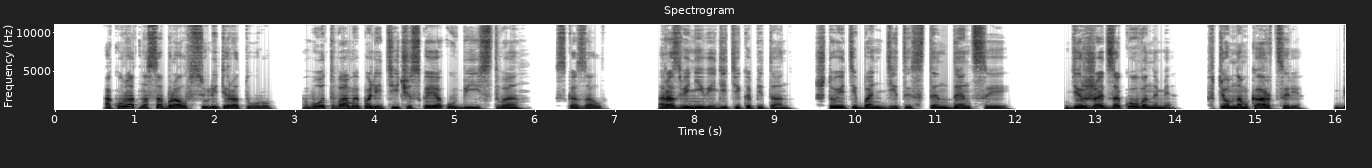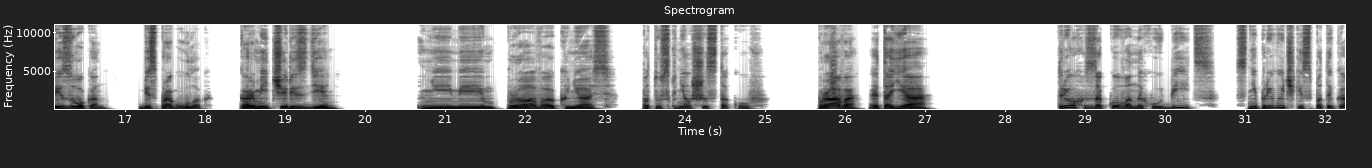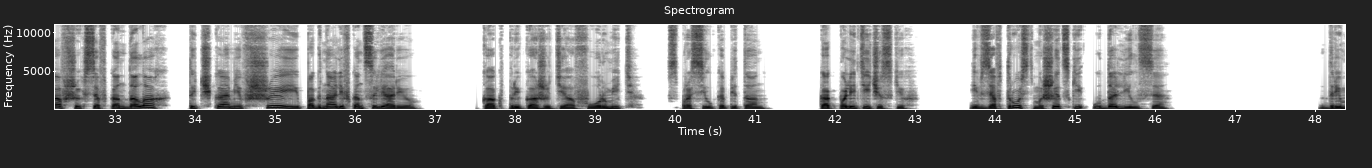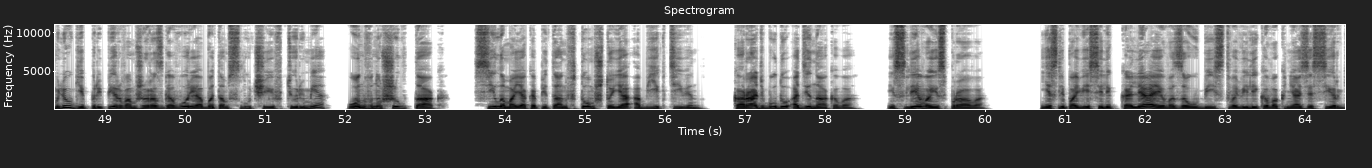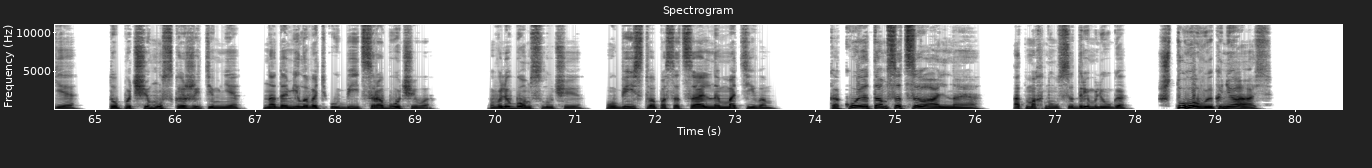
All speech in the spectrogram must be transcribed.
Аккуратно собрал всю литературу. «Вот вам и политическое убийство», — сказал. «Разве не видите, капитан, что эти бандиты с тенденцией держать закованными в темном карцере, без окон, без прогулок, кормить через день?» «Не имеем права, князь», — потускнел Шестаков. «Право — это я», трех закованных убийц, с непривычки спотыкавшихся в кандалах, тычками в шее погнали в канцелярию. «Как прикажете оформить?» — спросил капитан. «Как политических». И, взяв трость, Мышецкий удалился. Дремлюги при первом же разговоре об этом случае в тюрьме он внушил так. «Сила моя, капитан, в том, что я объективен. Карать буду одинаково и слева, и справа. Если повесили Каляева за убийство великого князя Сергия, то почему, скажите мне, надо миловать убийц рабочего? В любом случае, убийство по социальным мотивам. «Какое там социальное?» — отмахнулся дремлюга. «Что вы, князь?»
